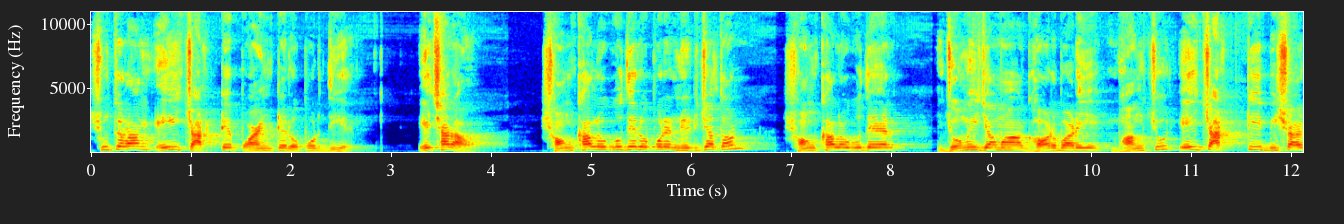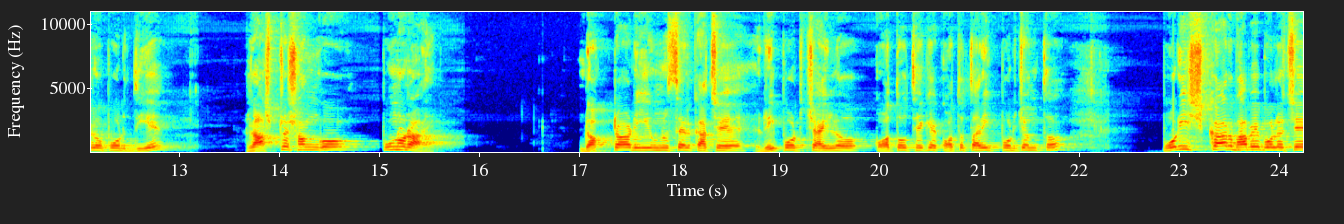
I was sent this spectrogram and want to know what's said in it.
সুতরাং এই চারটে পয়েন্টের ওপর দিয়ে। এছাড়াও সংখ্যালঘুদের ওপরে নির্যাতন সংখ্যালঘুদের জমি জমা, ঘরবাড়ি, ভাঙচুর এই চারটি বিষয়ের ওপর দিয়ে রাষ্ট্রসংঘ পুনরায় ডক্টর ইউনুসের কাছে রিপোর্ট চাইল কত থেকে কত তারিখ পর্যন্ত। পরিষ্কারভাবে বলেছে,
